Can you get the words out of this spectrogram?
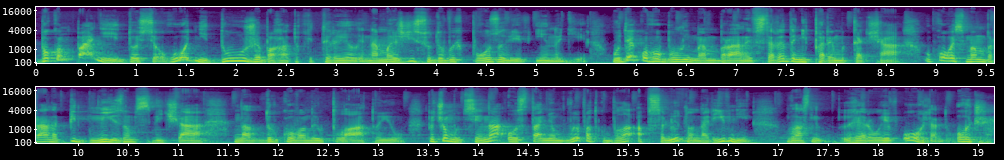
Бо компанії до сьогодні дуже багато хитрили на межі судових позовів іноді. У декого були мембрани всередині перемикача, у когось мембрана під низом свіча над друкованою платою. Причому ціна у останньому випадку була абсолютно на рівні власне героїв огляду. Отже,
